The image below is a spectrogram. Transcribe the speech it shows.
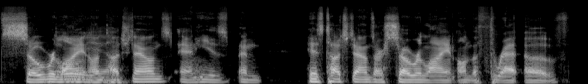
so reliant on yeah. touchdowns, and he is and his touchdowns are so reliant on the threat of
